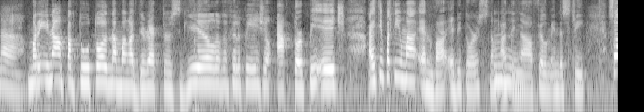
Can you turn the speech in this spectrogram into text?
na. Mariina ang pagtutol ng mga Directors Guild of the Philippines, yung Actor PH, I think pati yung mga ano ba, editors ng ating uh, film industry. So,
